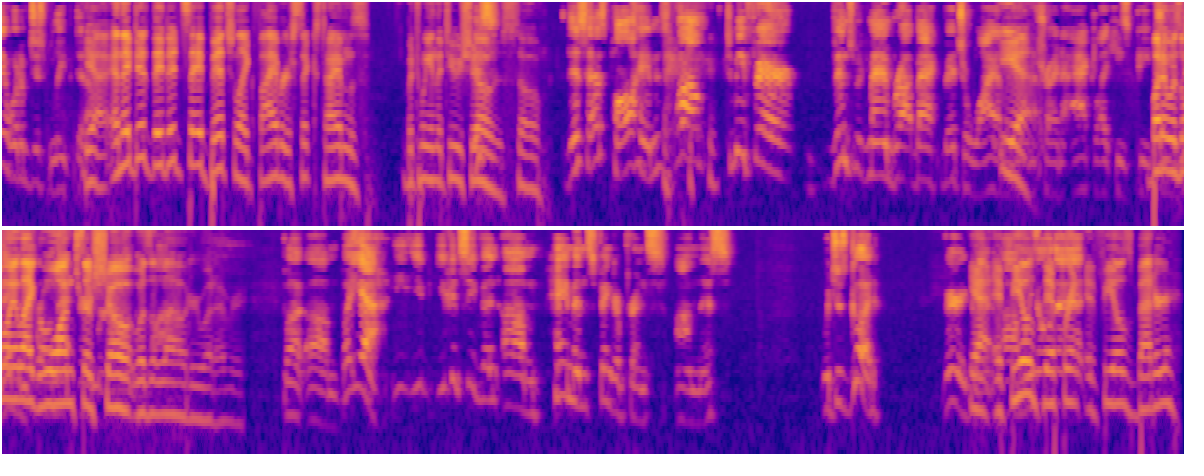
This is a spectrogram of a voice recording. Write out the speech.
they would have just bleeped it. yeah, out. and they did they did say bitch like five or six times between the two shows. So This has Paul Heyman's. Well, to be fair. Vince McMahon brought back bitch a while ago Yeah. to to act like he's PG. but it was only like once a show it was allowed or whatever. But um, but yeah, you, you, you can see Vin, um Heyman's fingerprints on this, which is good, very good. Yeah, it Uh, feels different. It feels better.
